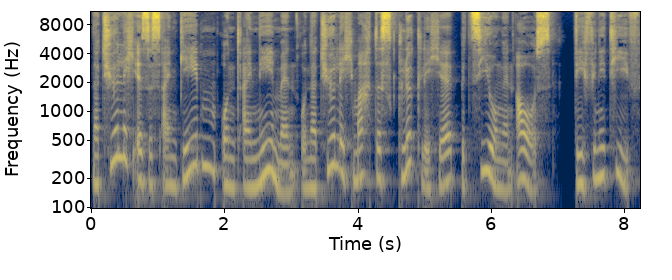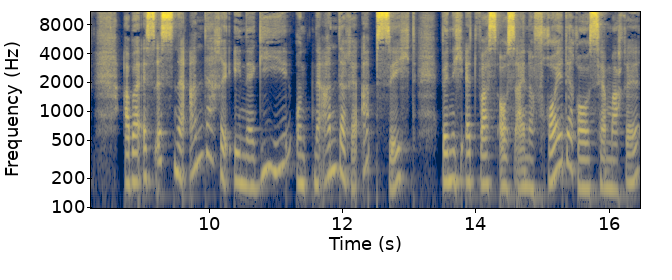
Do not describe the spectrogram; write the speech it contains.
Natürlich ist es ein Geben und ein Nehmen und natürlich macht es glückliche Beziehungen aus. Definitiv. Aber es ist eine andere Energie und eine andere Absicht, wenn ich etwas aus einer Freude raus mache,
